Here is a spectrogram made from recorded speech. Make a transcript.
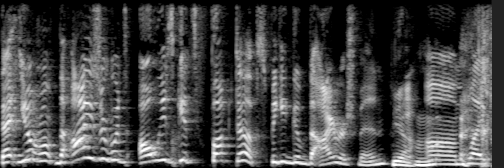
that you don't know the eyes are what always gets fucked up. Speaking of the Irishman. Yeah. Um, like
